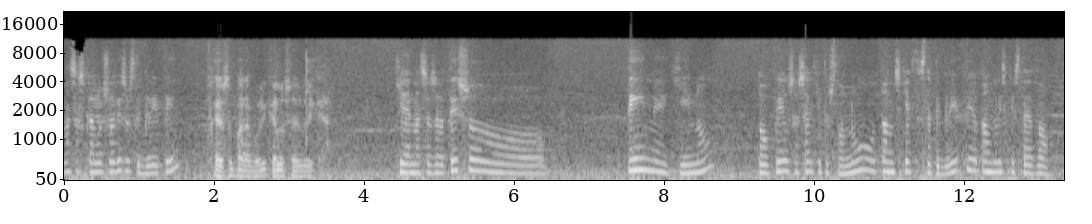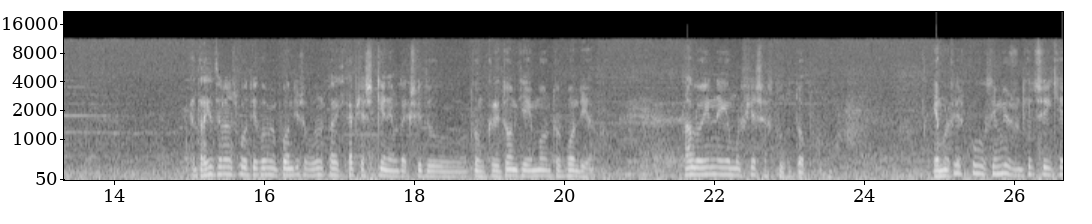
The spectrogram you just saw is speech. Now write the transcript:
Να σας καλωσορίσω στην Κρήτη. Ευχαριστώ πάρα πολύ. Καλώς σας βρήκα. Και να σας ρωτήσω τι είναι εκείνο το οποίο σας έρχεται στο νου όταν σκέφτεστε την Κρήτη, όταν βρίσκεστε εδώ; Καταρχήν θέλω να σου πω ότι εγώ είμαι πόντιος, οπότε υπάρχει κάποια συγγένεια μεταξύ του, των Κρητών και ημών των πόντιων. Το άλλο είναι οι ομορφιές αυτού του τόπου. Οι ομορφιές που θυμίζουν και έτσι και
